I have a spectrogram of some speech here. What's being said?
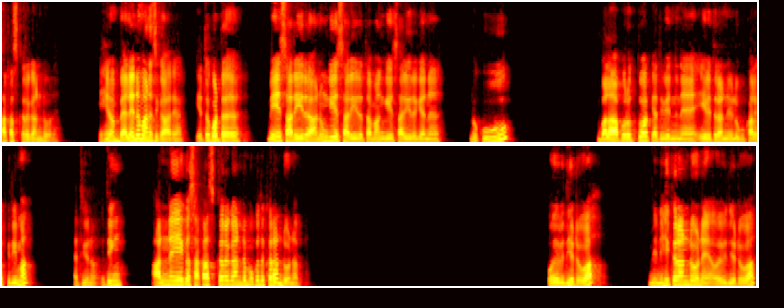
සකස් කරගණ්ඩ ඕන. එහෙම බැලෙන මනසිකාරයක්. එතකොට මේ ශරීර අනුන්ගේ ශරීර තමන්ගේ ශරීර ගැන ලොකූ බලාපොරොත්තුවක් ඇතිවෙන්න නෑ ඒ විතරන්නේ ලොකු කලකිරීම ඇතිවෙනවා. ඉතින් අන්න ඒක සකස් කරගන්නට මොකද කරන්න ඕන අපි. ඔය විදිහටවා මෙනෙහි කරන්න ඕනෑ ඔය විදිහටවා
